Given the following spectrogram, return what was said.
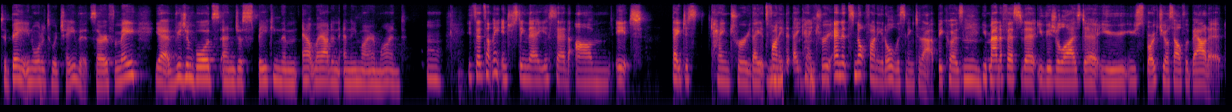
to be in order to achieve it. So for me, yeah, vision boards and just speaking them out loud and, and in my own mind. Mm. You said something interesting there. You said um, it, they just came true. They it's funny mm. that they came true. And it's not funny at all listening to that because mm. you manifested it, you visualized it, you you spoke to yourself about it.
